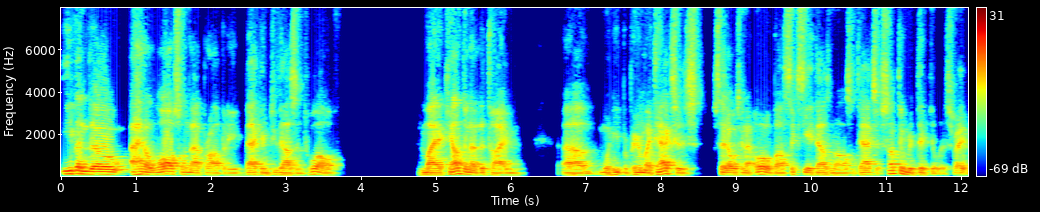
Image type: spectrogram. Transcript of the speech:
even though I had a loss on that property back in 2012, my accountant at the time um, when he prepared my taxes, said I was going to owe about sixty-eight thousand dollars in taxes, something ridiculous, right?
